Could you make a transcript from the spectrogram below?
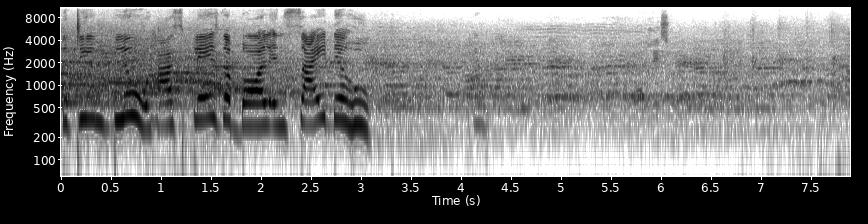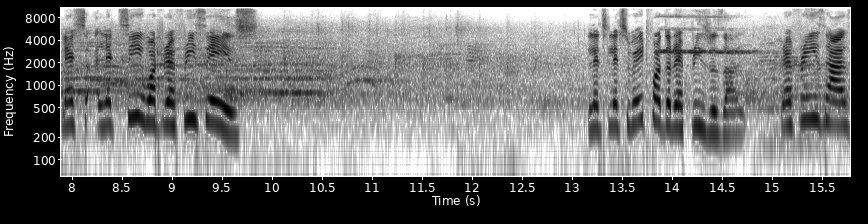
the team blue has placed the ball inside the hoop. Let's let's see what referee says. Let's let's wait for the referee's result. Referees has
